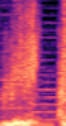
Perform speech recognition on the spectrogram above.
Psst.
